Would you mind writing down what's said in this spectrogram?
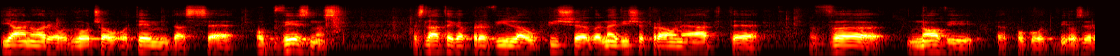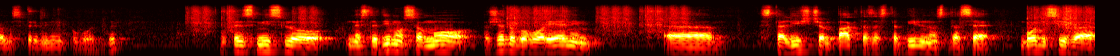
januarja odločal o tem, da se obveznost zlatega pravila upiše v najviše pravne akte v novi eh, pogodbi oziroma spremenjeni pogodbi. V tem smislu ne sledimo samo že dogovorjenim eh, stališčem pakta za stabilnost, da se bodi si v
